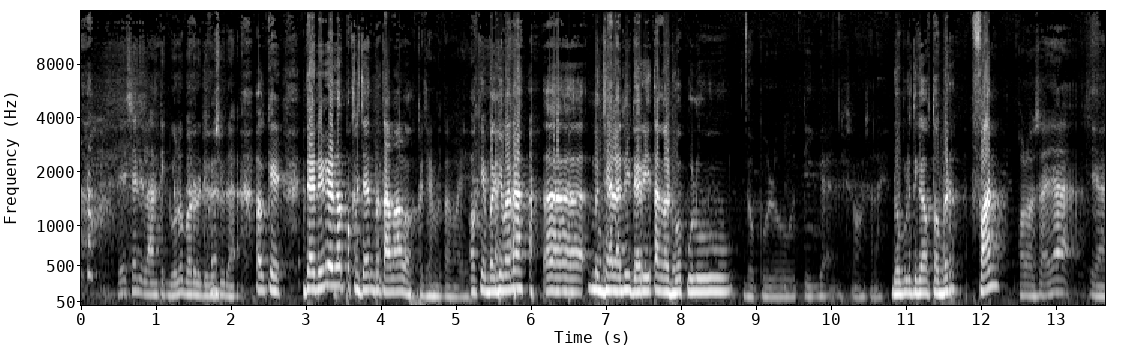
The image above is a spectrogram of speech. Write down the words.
jadi saya dilantik dulu baru di wisuda. Oke. Dan ini adalah pekerjaan pertama lo. Kerjaan pertama ya. Oke, bagaimana eh, menjalani dari tanggal 20 23 kalau salah. ya. 23 Oktober fun? Kalau saya ya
